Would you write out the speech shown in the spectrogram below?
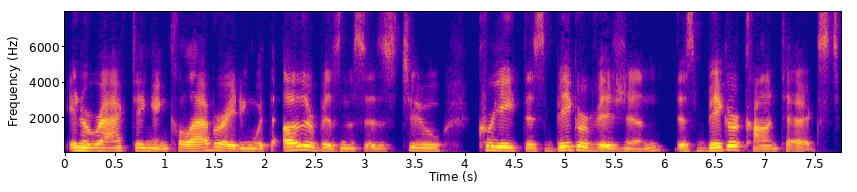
interacting and collaborating with other businesses to create this bigger vision, this bigger context,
